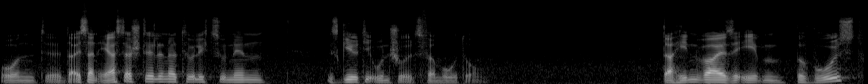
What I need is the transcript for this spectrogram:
Und äh, da ist an erster Stelle natürlich zu nennen, es gilt die Unschuldsvermutung. Da Hinweise eben bewusst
